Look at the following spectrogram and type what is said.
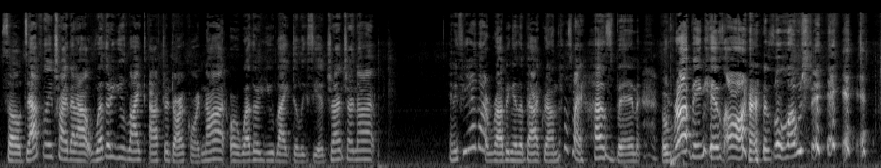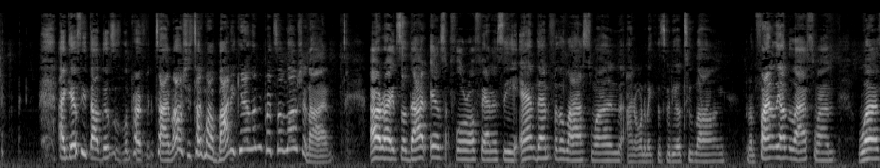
So definitely try that out, whether you liked After Dark or not, or whether you like Delicia Drench or not. And if you hear that rubbing in the background, that is my husband rubbing his arms, lotion. I guess he thought this was the perfect time. Oh, she's talking about body care? Let me put some lotion on. All right, so that is Floral Fantasy. And then for the last one, I don't want to make this video too long, but I'm finally on the last one, was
